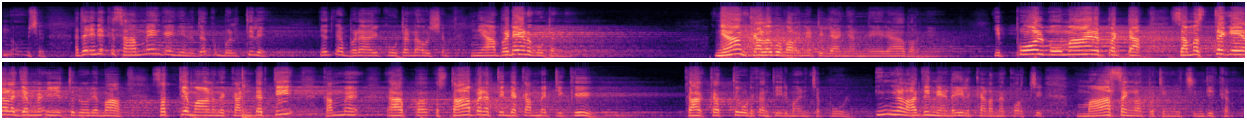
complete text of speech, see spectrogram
ഒന്നും അത് അതിനൊക്കെ സമയം കഴിഞ്ഞില്ല. ഇതൊക്കെ വെളുത്തില്ലേ ഞാൻ ഇവിടെ ആരും കൂട്ടേണ്ട ആവശ്യം. ഞാൻ അവിടെയാണ് കൂട്ടേണ്ടത്. ഞാൻ കളവ് പറഞ്ഞിട്ടില്ല ഞാൻ നേരാ പറഞ്ഞു ഇപ്പോൾ ബഹുമാനപ്പെട്ട സമസ്ത കേരള ജമയത്തുലുലമ സത്യമാണെന്ന് കണ്ടെത്തി കമ്മ സ്ഥാപനത്തിന്റെ കമ്മിറ്റിക്ക് കത്ത് കൊടുക്കാൻ തീരുമാനിച്ചപ്പോൾ നിങ്ങൾ അതിനിടയിൽ കടന്ന കുറച്ച് മാസങ്ങളെപ്പറ്റി നിങ്ങൾ ചിന്തിക്കണം.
